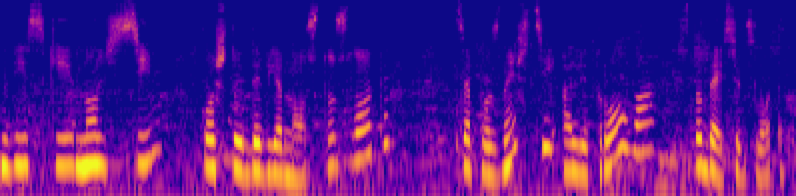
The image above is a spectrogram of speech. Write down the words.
віскі 0,7 коштує 90 злотих. Це по знижці, а літрова 110 злотих.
